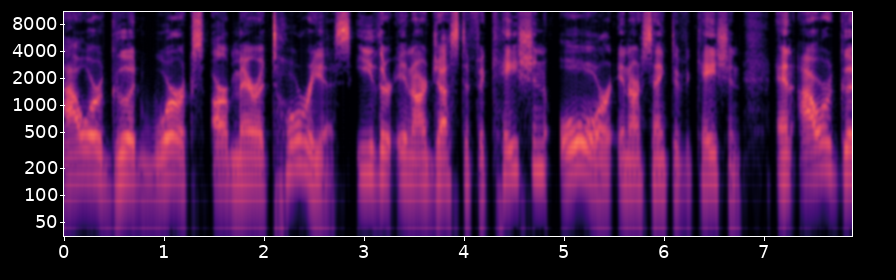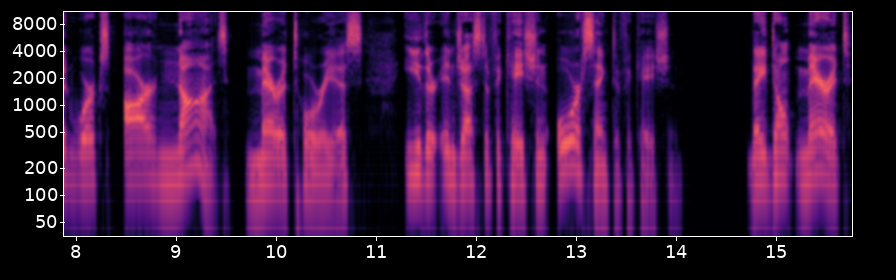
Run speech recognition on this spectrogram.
our good works are meritorious, either in our justification or in our sanctification. And our good works are not meritorious, either in justification or sanctification. They don't merit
